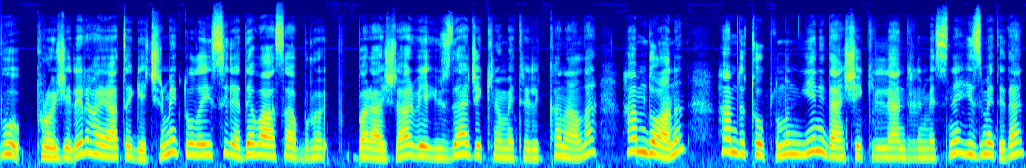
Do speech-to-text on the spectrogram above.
bu projeleri hayata geçirmek. Dolayısıyla devasa barajlar ve yüzlerce kilometrelik kanallar hem doğanın hem de toplumun yeniden şekillendirilmesine hizmet eden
